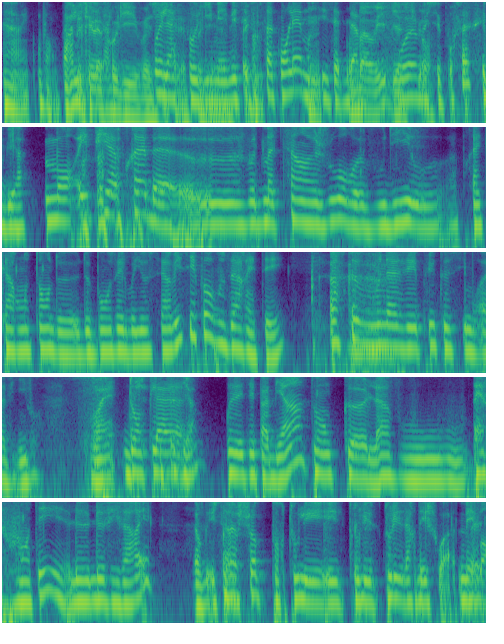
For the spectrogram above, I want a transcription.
Ah ouais, on va en parler. C'était la folie. ouais, Oui, la folie, mais, mais c'est pour ça qu'on l'aime aussi, cette dame. Bah oui, bien ouais, sûr. mais c'est pour ça que c'est bien. Bon, et puis après, ben, euh, votre médecin un jour euh, vous dit, euh, après 40 ans de, de bons et loyaux services, il faut vous arrêter parce que vous n'avez plus que 6 mois à vivre. Ouais. Donc là, bien. vous n'étiez pas bien, donc euh, là, vous, ben, vous vantez le, le vivarais. Donc c'est un choc pour tous les, tous les, tous les ardéchois. Mais Ouais. bon,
